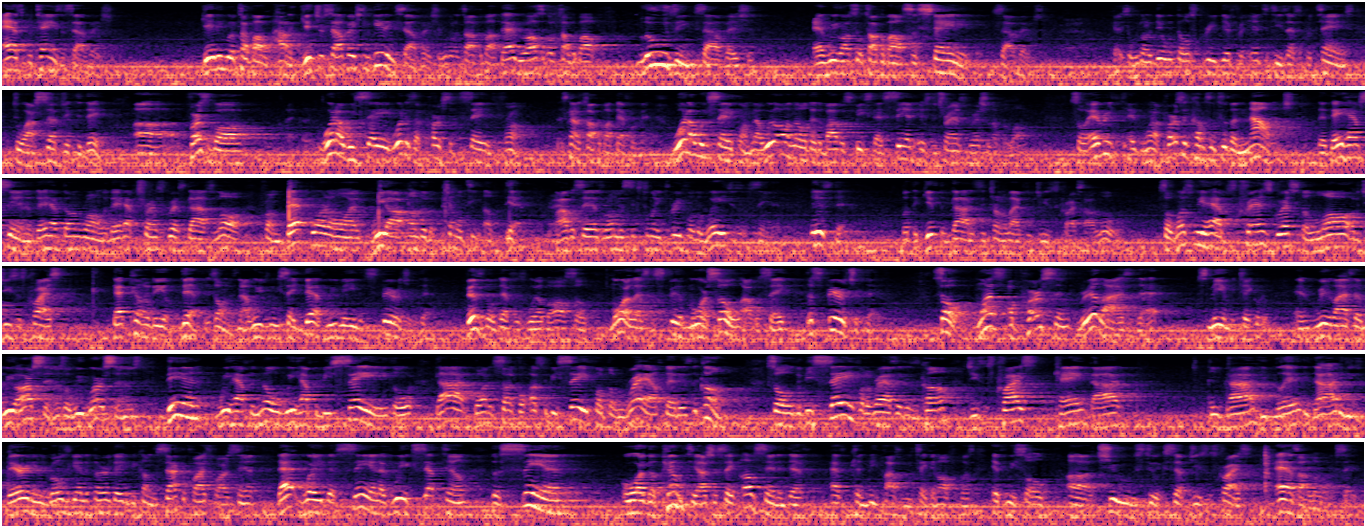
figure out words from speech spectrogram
as pertains to salvation. Getting, we'll talk about how to get your salvation, getting salvation. We're going to talk about that. We're also going to talk about losing salvation. And we're also talk about sustaining salvation. Okay, so we're going to deal with those three different entities as it pertains to our subject today. Uh, first of all, what are we saved? What is a person saved from? Let's kind of talk about that for a minute. What are we saved from? Now, we all know that the Bible speaks that sin is the transgression of the law. So every when a person comes into the knowledge that they have sinned, if they have done wrong, if they have transgressed God's law, from that point on, we are under the penalty of death. The Bible says, Romans 6.23, for the wages of sin is death. But the gift of God is eternal life through Jesus Christ our Lord. So once we have transgressed the law of Jesus Christ, that penalty of death is on us. Now, when we say death, we mean the spiritual death. Physical death as well, but also more or less the spirit, more so, I would say, the spiritual thing. So once a person realizes that, it's me in particular, and realize that we are sinners or we were sinners, then we have to know we have to be saved, or God brought His Son for us to be saved from the wrath that is to come. So to be saved for the wrath that is to come, Jesus Christ came, died, he died, he bled, he died, he was buried, and he rose again the third day to become the sacrifice for our sin. That way, the sin, if we accept him, the sin or the penalty, I should say, of sin and death has, can be possibly taken off of us if we so uh, choose to accept Jesus Christ as our Lord and Savior.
